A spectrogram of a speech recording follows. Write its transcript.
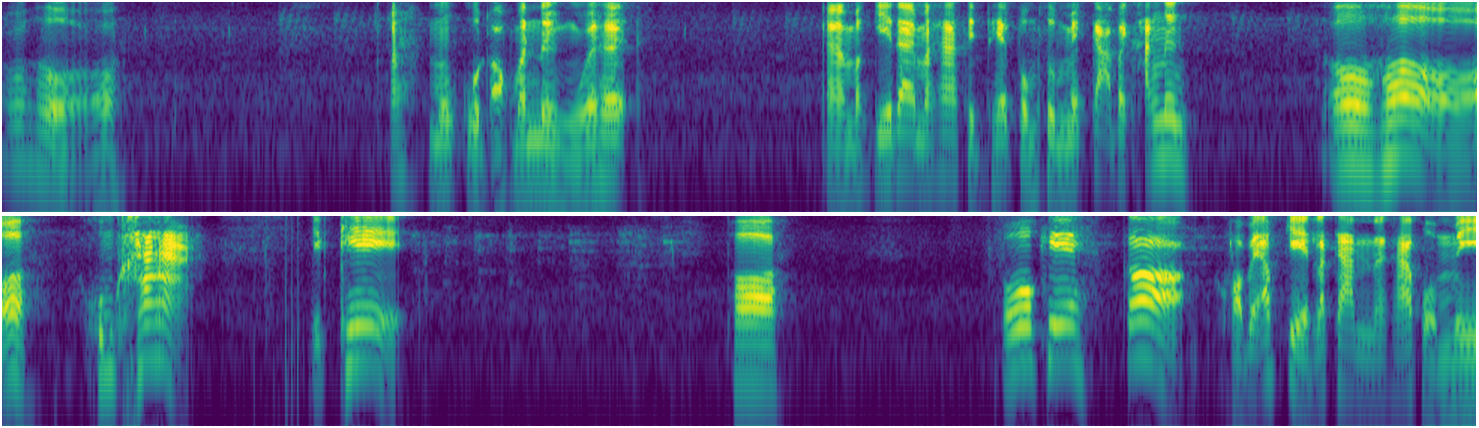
โอ้โห อะ มงกุฎออกมาหนึ่งเว้ยเฮ้ย อ่าเมื่อกี้ได้มาห้าสิบเพชรผมสุ่มเมกะไปครั้งหนึ่งโอ้โห คุ้มค่าเอเคพอ โอเค ก็ขอไปอัปเกรดละกันนะครับผมมี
